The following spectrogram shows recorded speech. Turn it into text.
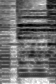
Bye.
